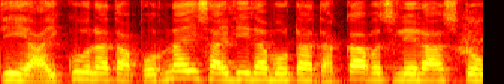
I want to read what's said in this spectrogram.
ते ऐकून आता पूर्णाही सायलीला मोठा धक्का बसलेला असतो.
